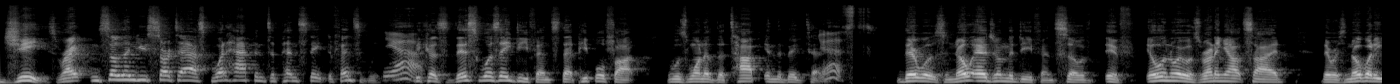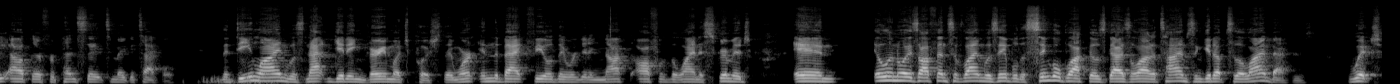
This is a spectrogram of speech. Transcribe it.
Jeez, right? And so then you start to ask what happened to Penn State defensively? Yeah. Because this was a defense that people thought was one of the top in the Big Ten. Yes. There was no edge on the defense. So if, if Illinois was running outside, there was nobody out there for Penn State to make a tackle. The D line was not getting very much push. They weren't in the backfield. They were getting knocked off of the line of scrimmage. And Illinois' offensive line was able to single block those guys a lot of times and get up to the linebackers which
